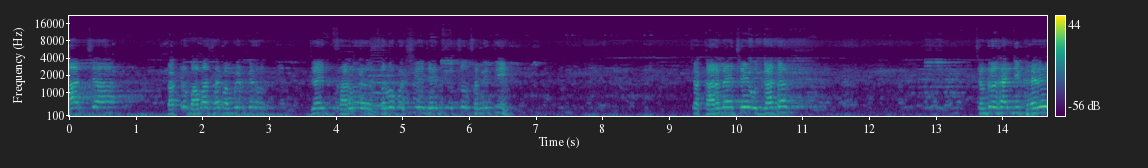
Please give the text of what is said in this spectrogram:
आजच्या डॉक्टर बाबासाहेब आंबेडकर जयंत सर्व सर्वपक्षीय जयंती उत्सव समिती च्या कार्यालयाचे उद्घाटन चंद्रकांतजी खैरे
